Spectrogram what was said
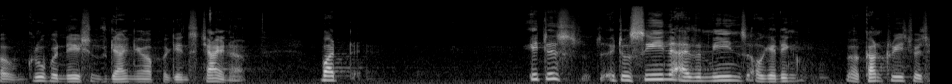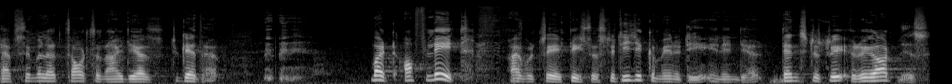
a group of nations ganging up against China, but it, is, it was seen as a means of getting uh, countries which have similar thoughts and ideas together. but of late, I would say at least the strategic community in India tends to regard this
